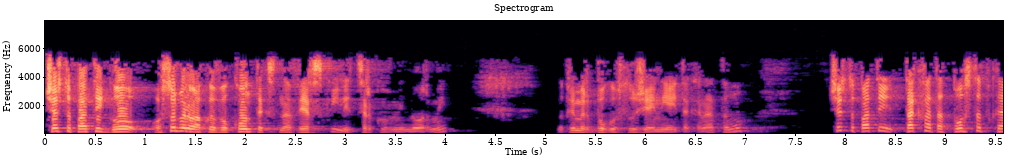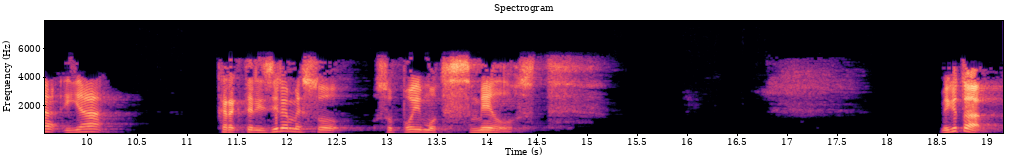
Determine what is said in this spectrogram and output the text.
често пати го, особено ако е во контекст на верски или црковни норми, например богослужение и така натаму, често пати таквата постапка ја карактеризираме со, со поимот смелост. Меѓутоа,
